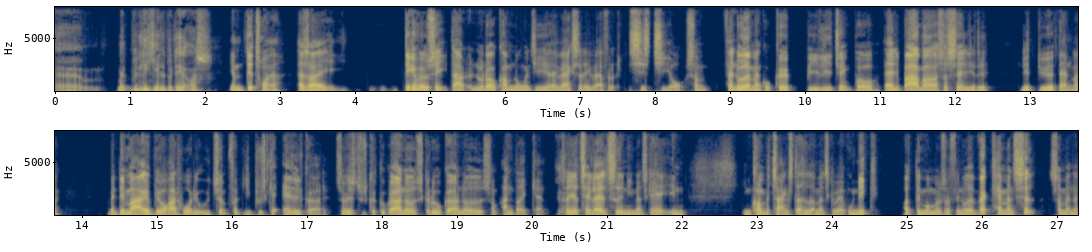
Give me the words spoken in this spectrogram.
Øh, men vil det hjælpe der også? Jamen, det tror jeg. Altså, det kan man jo se. Der, nu er der jo kommet nogle af de her iværksættere, i hvert fald de sidste 10 år, som fandt ud af, at man kunne købe billige ting på Alibaba, og så sælge det lidt dyre i Danmark. Men det marked blev ret hurtigt udtømt, for lige pludselig kan alle gøre det. Så hvis du skal kunne gøre noget, skal du gøre noget, som andre ikke kan. Ja. Så jeg taler altid ind i, at man skal have en, en kompetence, der hedder, at man skal være unik, og det må man så finde ud af, hvad kan man selv, så man er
